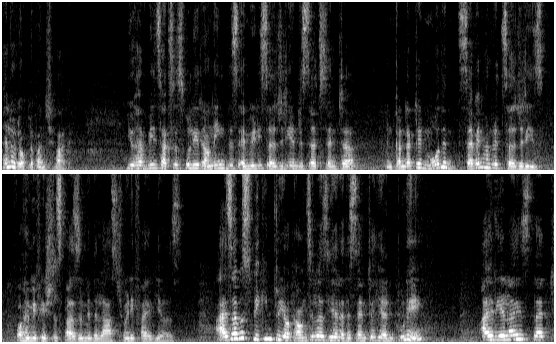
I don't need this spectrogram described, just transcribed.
Hello, Dr. Panchwagh. You have been successfully running this MVD Surgery and Research Center and conducted more than 700 surgeries for hemifacial spasm in the last 25 years. As I was speaking to your counselors here at the center here in Pune, I realized that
